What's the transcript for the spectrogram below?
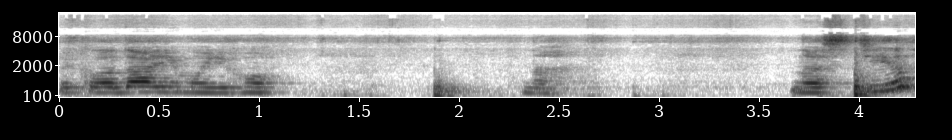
Викладаємо його на, на стіл.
